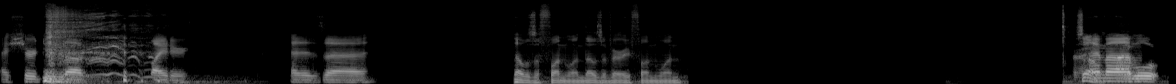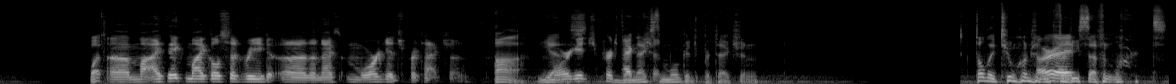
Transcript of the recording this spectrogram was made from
I sure do love Spider. That is uh That was a fun one. That was a very fun one. So, I'm, I um, will. What? Um, I think Michael should read uh, the next mortgage protection. ah, yes. mortgage protection. The next mortgage protection. It's only 237 words.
